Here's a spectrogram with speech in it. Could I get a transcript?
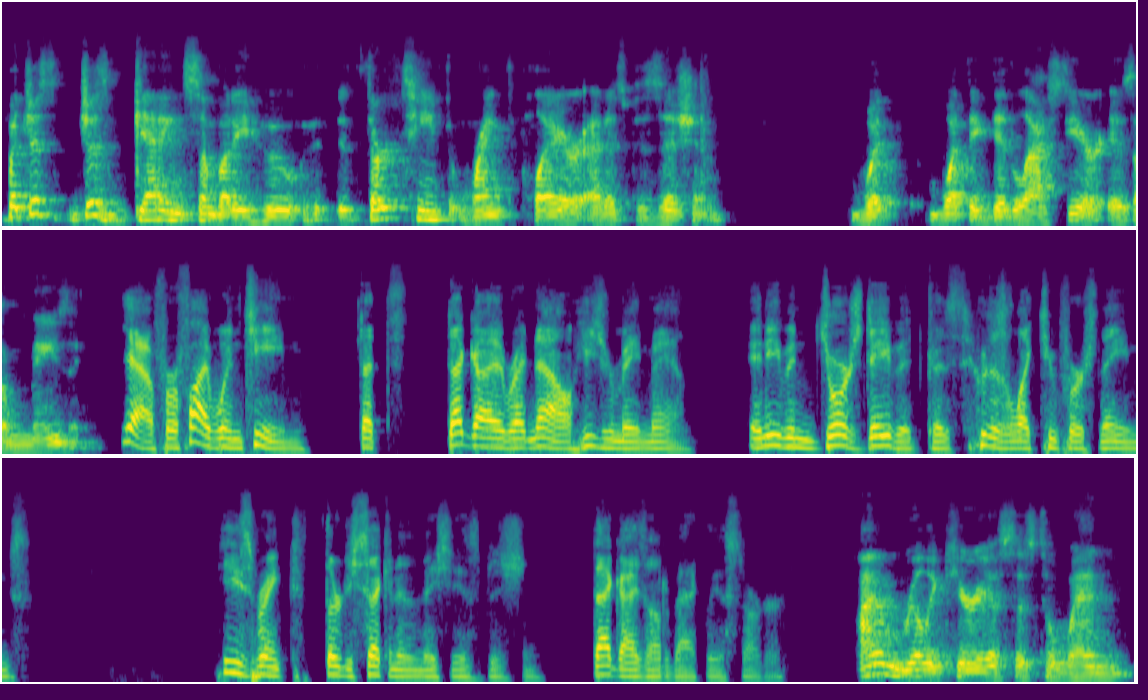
But just just getting somebody who 13th ranked player at his position, what what they did last year is amazing. Yeah, for a five win team, that's that guy right now, he's your main man. And even George David, because who doesn't like two first names? He's ranked 32nd in the nation in his position. That guy's automatically a starter. I am really curious as to when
